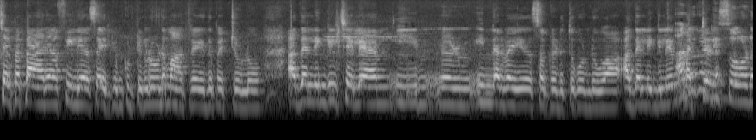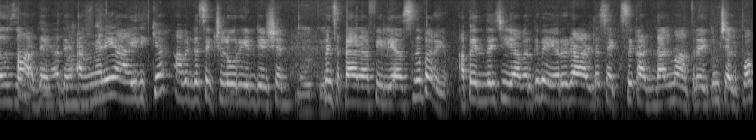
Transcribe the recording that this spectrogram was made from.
ചിലപ്പോൾ പാരാഫീലിയാസ് ആയിരിക്കും കുട്ടികളോട് മാത്രമേ ഇത് പറ്റുള്ളൂ. അതല്ലെങ്കിൽ ചില ഈ ഇന്നർ വയേഴ്സ് ഒക്കെ എടുത്തു കൊണ്ടുപോവുക. അതല്ലെങ്കിൽ അതെ അതെ. അങ്ങനെ ആയിരിക്കാം അവരുടെ സെക്ഷൽ ഓറിയന്റേഷൻ മീൻസ് പാരാഫീലിയാസ് എന്ന് പറയും. അപ്പൊ എന്താ ചെയ്യുക? അവർക്ക് വേറൊരാളുടെ സെക്സ് കണ്ടാൽ മാത്രമായിരിക്കും ചിലപ്പോൾ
